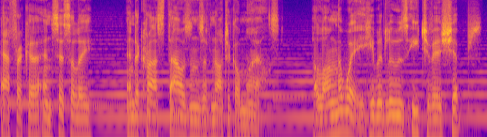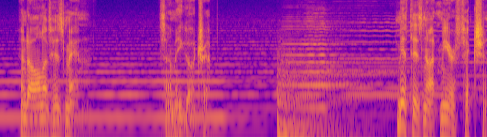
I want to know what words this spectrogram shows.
Africa, and Sicily, and across thousands of nautical miles. Along the way, he would lose each of his ships and all of his men. Some ego trip. Myth is not mere fiction.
